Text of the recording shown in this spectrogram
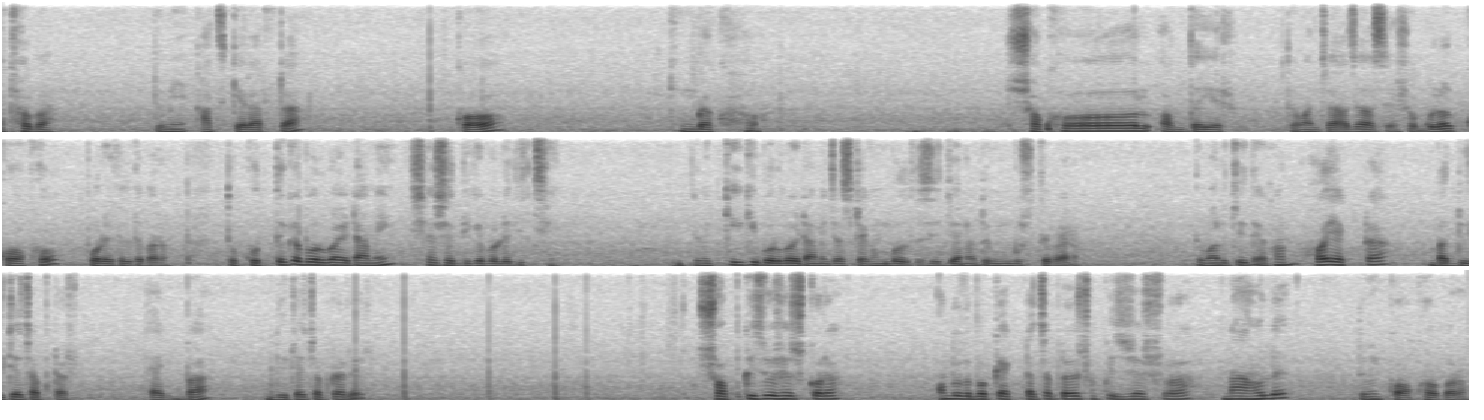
অথবা তুমি আজকে রাতটা ক কিংবা খ সকল অধ্যায়ের তোমার যা যা আছে সবগুলোর ক খ পড়ে ফেলতে পারো। তো কোত্থেকে পড়বা এটা আমি শেষের দিকে বলে দিচ্ছি। তুমি কী কী পড়ব এটা আমি জাস্ট এখন বলতেছি যেন তুমি বুঝতে পারো। তোমার উচিত এখন হয় একটা বা দুইটা চ্যাপ্টার এক বা দুইটা চ্যাপ্টারের সব কিছু শেষ করা, অন্তত পক্ষে একটা চ্যাপ্টারে সব কিছু শেষ করা, না হলে তুমি ক খ করো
